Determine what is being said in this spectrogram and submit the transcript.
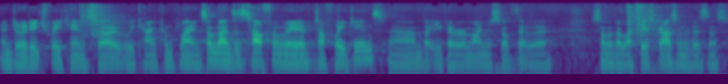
and do it each weekend, so we can't complain. Sometimes it's tough when we have tough weekends, um, but you've got to remind yourself that we're some of the luckiest guys in the business.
